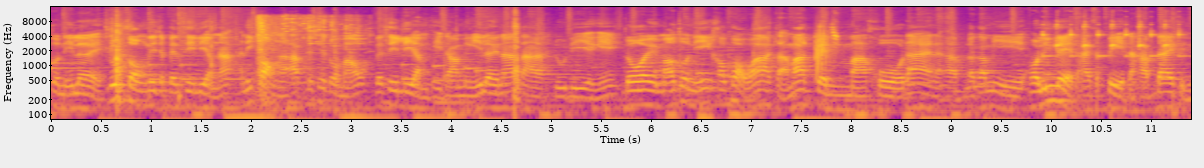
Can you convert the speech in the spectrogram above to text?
ตัวนี้เลย รูปทรงนี่จะเป็นสี่เหลี่ยมนะ อันนี้กล่องนะครับ ไม่ใช่ตัวเมาส์ เป็นสี่เหลี่ยมสีดำอย่างนี้เลยหน้าตาดูดีอย่างนี้ โดยเมาส์ตัวนี้เขาบอกว่าสามารถเป็นมาโครได้นะครับ แล้วก็มี polling rate high speed นะครับ ได้ถึง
